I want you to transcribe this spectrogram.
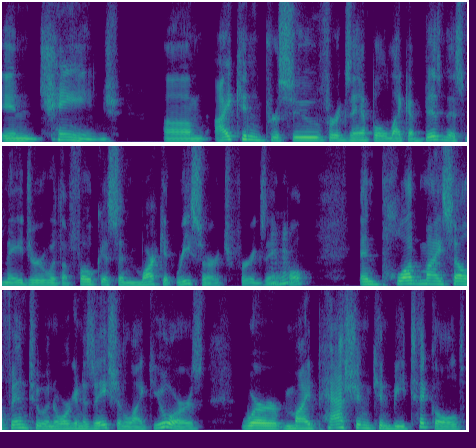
in change, um, I can pursue, for example, like a business major with a focus in market research, for mm-hmm. example, mm-hmm. and plug myself into an organization like yours where my passion can be tickled,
